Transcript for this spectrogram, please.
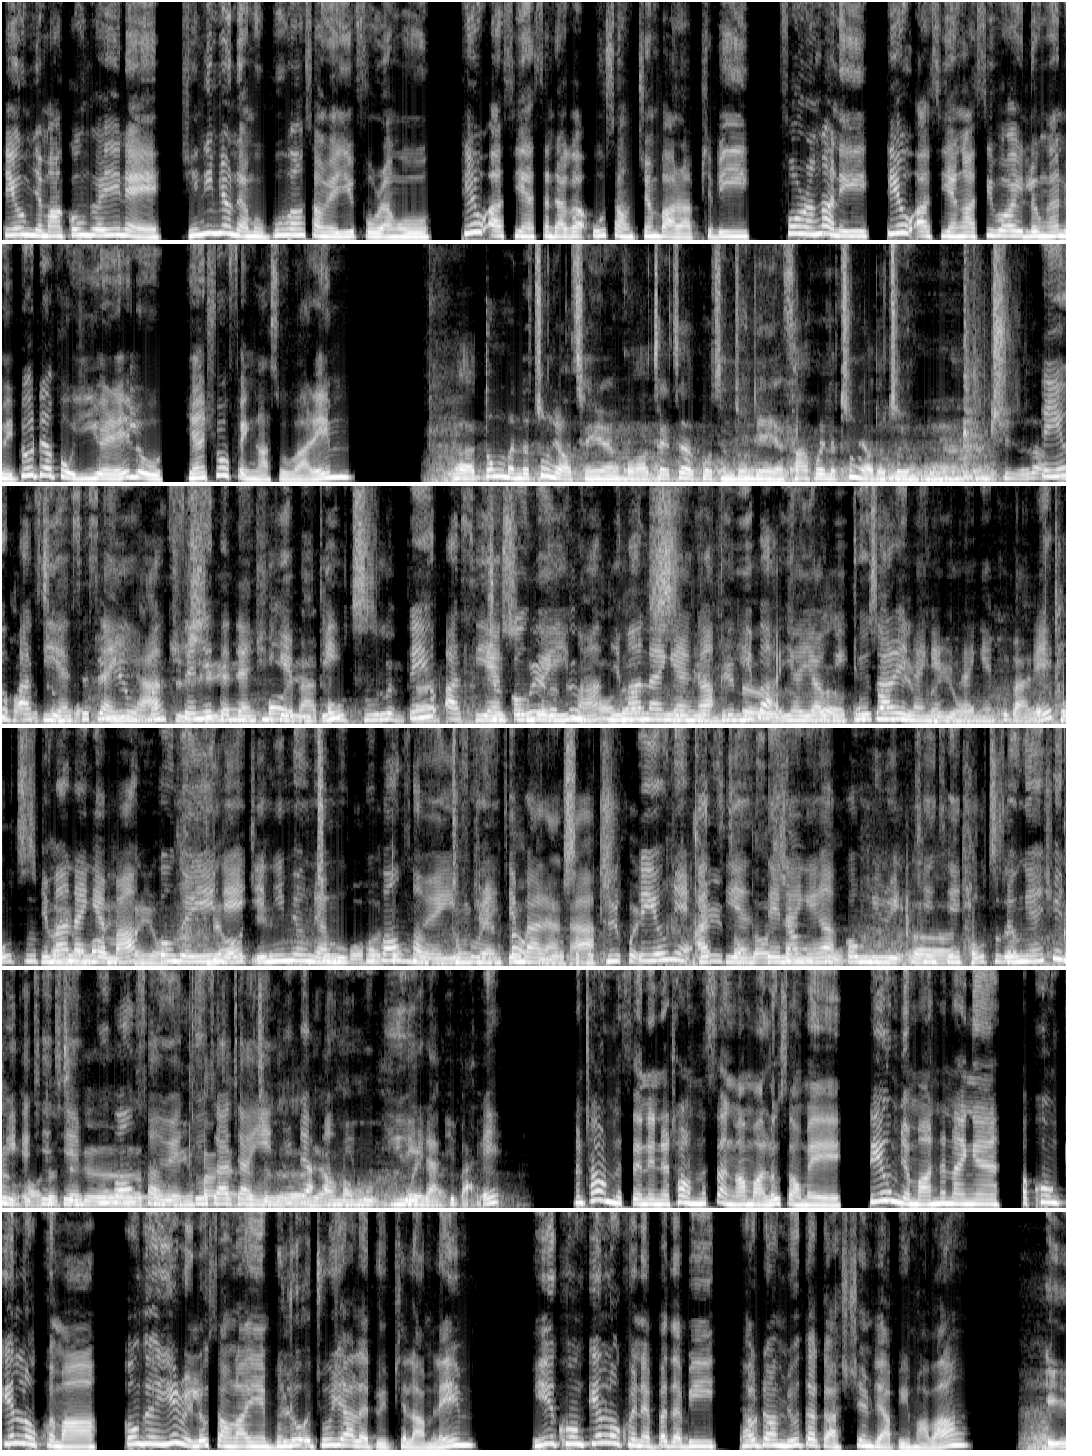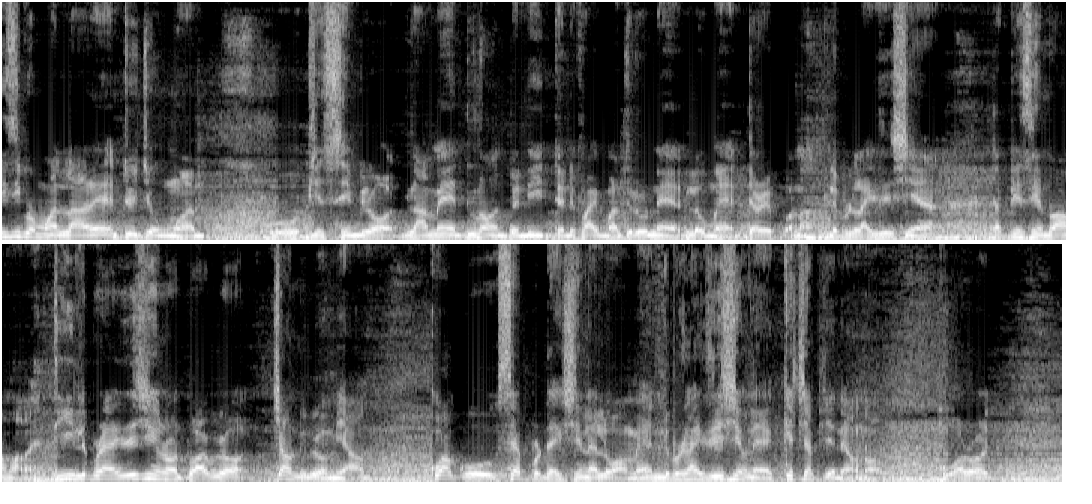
တရုတ်မြန်မာကုန်သွယ်ရေးနဲ့ရင်းနှီးမြှုပ်နှံမှုပူးပေါင်းဆောင်ရွက်ရေးဖိုရမ်ကို တရုတ်အာဆီယံစင်တာကဦးဆောင်ကျင်းပတာဖြစ်ပြီးဖိုရမ်ကနေတရုတ်အာဆီယံကစီးပွားရေးလုပ်ငန်းတွေတိုးတက်ဖို့ရည်ရွယ်တယ်လို့ရန်ရှိုးဖိန်ကဆိုပါတယ် 呃，东盟的重要成员国在这个过程中间也发挥了重要的作用，取得了很好的成果。因为我们举行贸易投资论坛，就是为了更好的使缅甸的呃工商业朋友、投资朋友、贸易朋友了解中国和东盟中间到底有什么机会，可以找到相互呃投资人更好的这个呃合作的这个呃范围。2020နဲ့2025မှာလှုပ်ဆောင်မဲ့တရုတ်မြန်မာနှစ်နိုင်ငံအခွန်ကင်းလွတ်ခွင့်မှာကုန်သွယ်ရေးတွေလှုပ်ဆောင်လာရင်ဘလို့အကျိုးရလဒ်တွေဖြစ်လာမလဲဒီအခွန်ကင်းလွတ်ခွင့်နဲ့ပတ်သက်ပြီးဒေါက်တာမျိုးသက်ကရှင်းပြပေးမှာပါ AEC ပေါ်မှာလာတဲ့အတွေ့အကြုံမှာဟိုပြင်ဆင်ပြီးတော့လာမယ့်2025မှာသူတို့ ਨੇ လုပ်မဲ့ tariff ပေါ့နော် liberalization ကဒါပြင်ဆင်သွားမှာပဲဒီ liberalization တော့သွားပြီးတော့ကြောက်နေလို့မရအောင်ကိုယ့်အကို self protection လည်းလုပ်အောင်မယ် liberalization လည်း catch up ဖြစ်နေအောင်တော့ ဟိုကတော့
